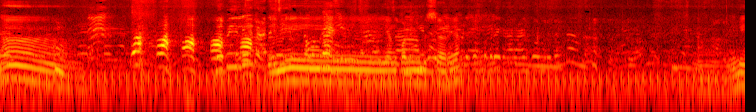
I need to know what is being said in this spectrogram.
Nah. Ini yang paling besar ya. Nah, ini.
